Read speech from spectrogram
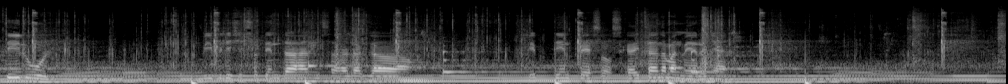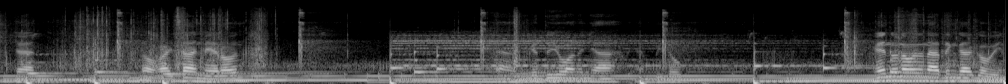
steel wool. Bibili siya sa tindahan sa halagang 15 pesos. Kahit saan naman meron yan. Yan. So, kahit saan meron. Yan. Ganito yung ano niya. Yan, bilog. Ngayon, una na natin gagawin.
